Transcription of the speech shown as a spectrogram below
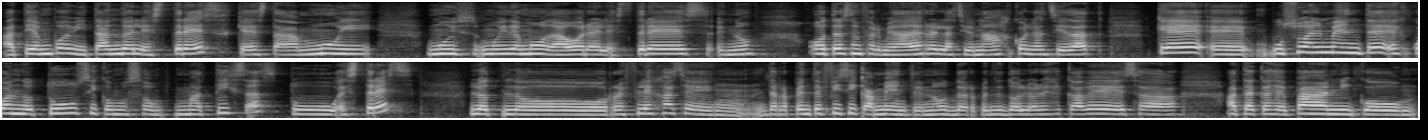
a tiempo evitando el estrés, que está muy, muy, muy de moda ahora el estrés, ¿no? otras enfermedades relacionadas con la ansiedad, que eh, usualmente es cuando tú psicosomatizas tu estrés lo, reflejas en, de repente físicamente, ¿no? De repente dolores de cabeza, ataques de pánico,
